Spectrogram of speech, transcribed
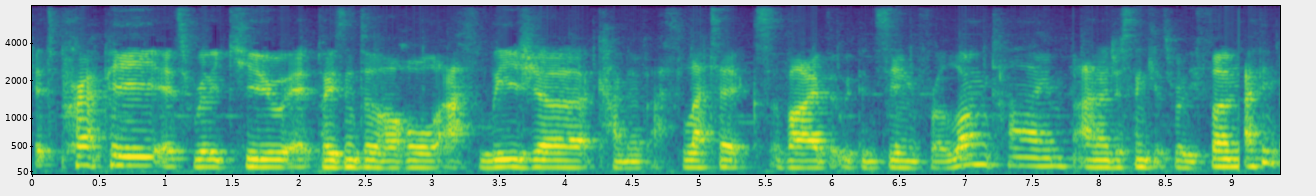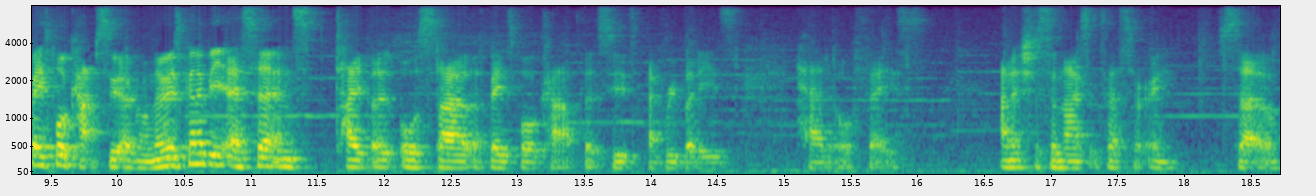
It's preppy, it's really cute, it plays into the whole athleisure kind of athletics vibe that we've been seeing for a long time. And I just think it's really fun. I think baseball caps suit everyone. There is going to be a certain type or style of baseball cap that suits everybody's head or face. And it's just a nice accessory. So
